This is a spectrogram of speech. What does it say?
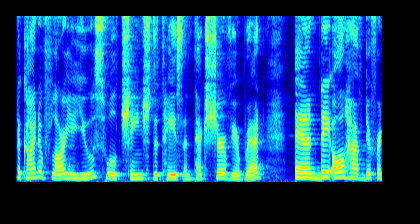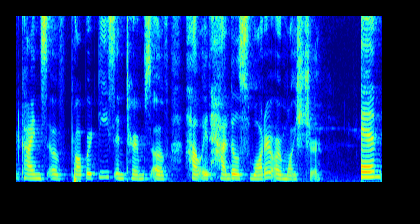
The kind of flour you use will change the taste and texture of your bread, and they all have different kinds of properties in terms of how it handles water or moisture. And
